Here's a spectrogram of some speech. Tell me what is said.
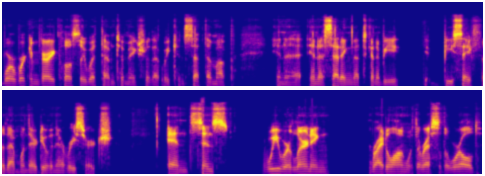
we're working very closely with them to make sure that we can set them up in a in a setting that's going to be be safe for them when they're doing their research. And since we were learning right along with the rest of the world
